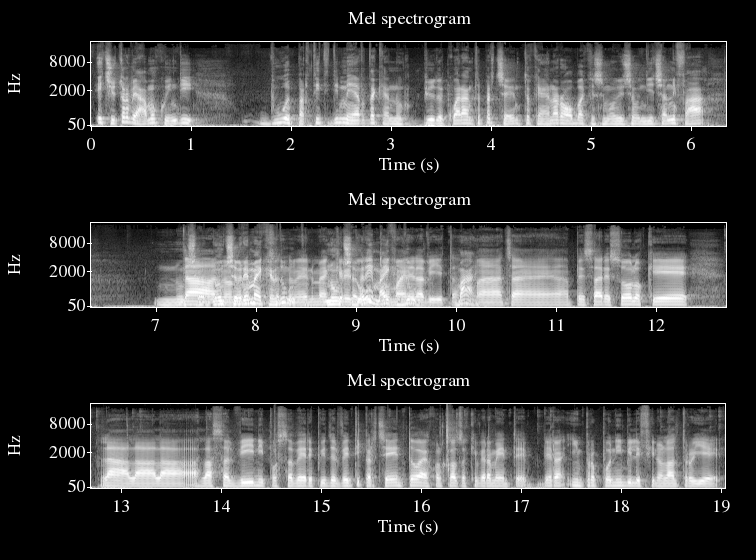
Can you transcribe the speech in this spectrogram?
e ci troviamo quindi due partiti di merda che hanno più del 40% che è una roba che se me lo dicevano dieci anni fa non, No, ci, non no, ci avrei mai non creduto ci avrei mai non ci creduto avrei mai mai creduto nella vita. mai. Ma cioè, a pensare solo che la, la- la- la Salvini possa avere più del 20% è qualcosa che veramente era improponibile fino all'altro ieri.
